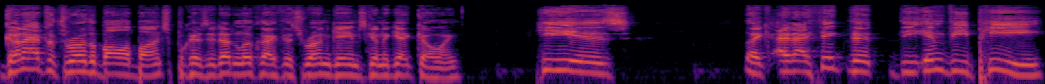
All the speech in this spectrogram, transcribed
going to have to throw the ball a bunch because it doesn't look like this run game is going to get going. He is like, and I think that the MVP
